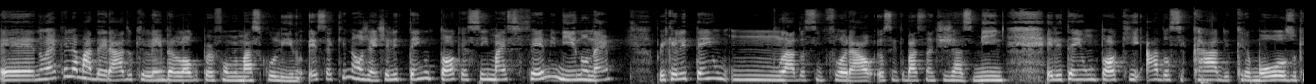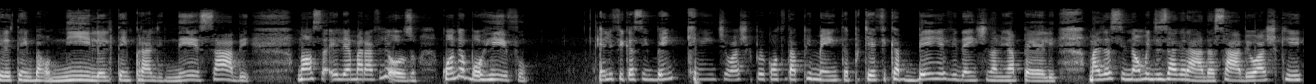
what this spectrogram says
É, não é aquele amadeirado que lembra logo perfume masculino. Esse aqui não, gente, ele tem um toque assim mais feminino, né? Porque ele tem um, um lado assim floral, eu sinto bastante jasmim. Ele tem um toque adocicado e cremoso, que ele tem baunilha, ele tem pralinê, sabe? Nossa, ele é maravilhoso. Quando eu borrifo, ele fica assim bem quente, eu acho que por conta da pimenta, porque fica bem evidente na minha pele. Mas assim, não me desagrada, sabe? Eu acho que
